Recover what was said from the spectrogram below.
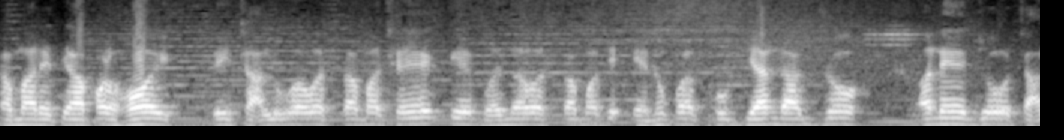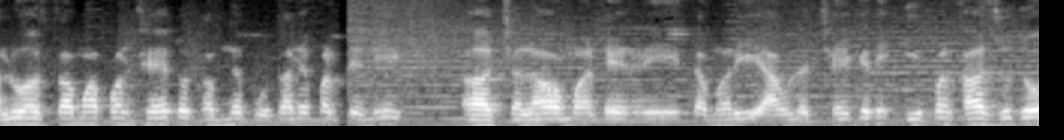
તમારે ત્યાં પણ હોય તે ચાલુ અવસ્થામાં છે કે બંધ અવસ્થામાં છે એનું પણ ખૂબ ધ્યાન રાખજો. અને જો ચાલુ અવસ્થામાં પણ છે તો તમને પોતાને પણ તેની ચલાવવા માટેની તમારી આવડત છે કે નહીં એ પણ ખાસ જોજો.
